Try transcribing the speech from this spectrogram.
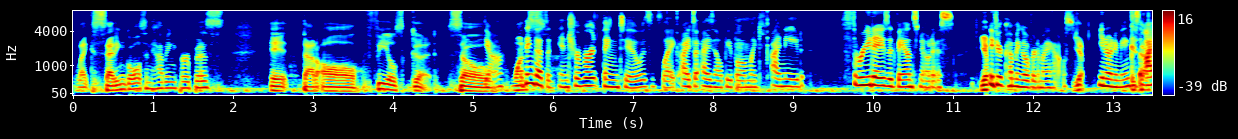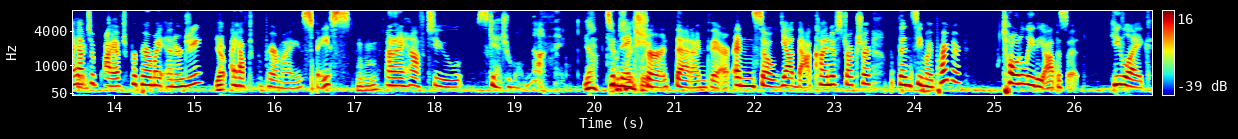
like setting goals and having purpose it that all feels good so Yeah. I think that's an introvert thing too. Is it's like I, t- I tell people I'm like I need three days advance notice Yep. if you're coming over to my house. Yep. You know what I mean? Because I have to I have to prepare my energy. Yep. I have to prepare my space, Mhm. and I have to schedule nothing yeah to make sure that I'm there. And so yeah, that kind of structure. But then see my partner, totally the opposite. He like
